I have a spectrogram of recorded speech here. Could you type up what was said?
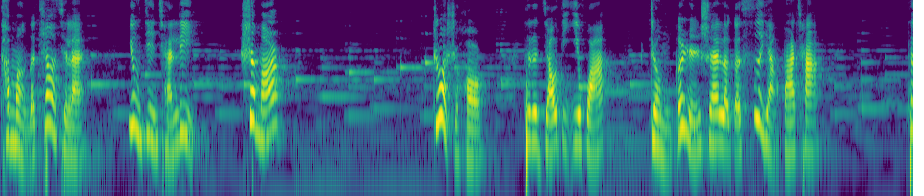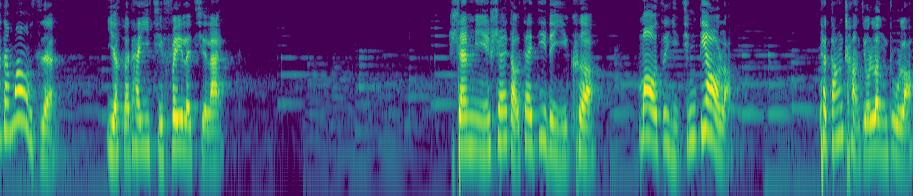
他猛地跳起来，用尽全力射门。这时候，他的脚底一滑。整个人摔了个四仰八叉，他的帽子也和他一起飞了起来。山米摔倒在地的一刻，帽子已经掉了，他当场就愣住了，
